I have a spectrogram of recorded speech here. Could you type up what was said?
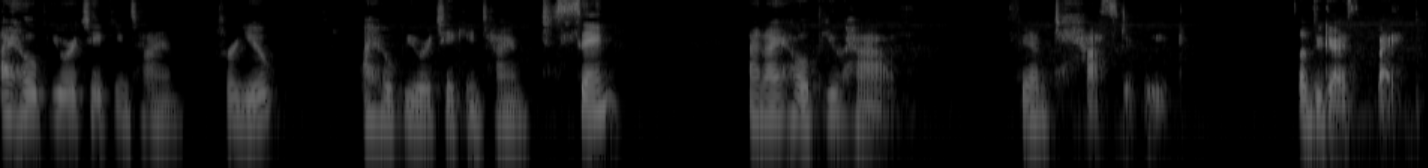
I hope you are taking time for you. I hope you are taking time to sing, and I hope you have a fantastic week. Love you guys. Bye.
